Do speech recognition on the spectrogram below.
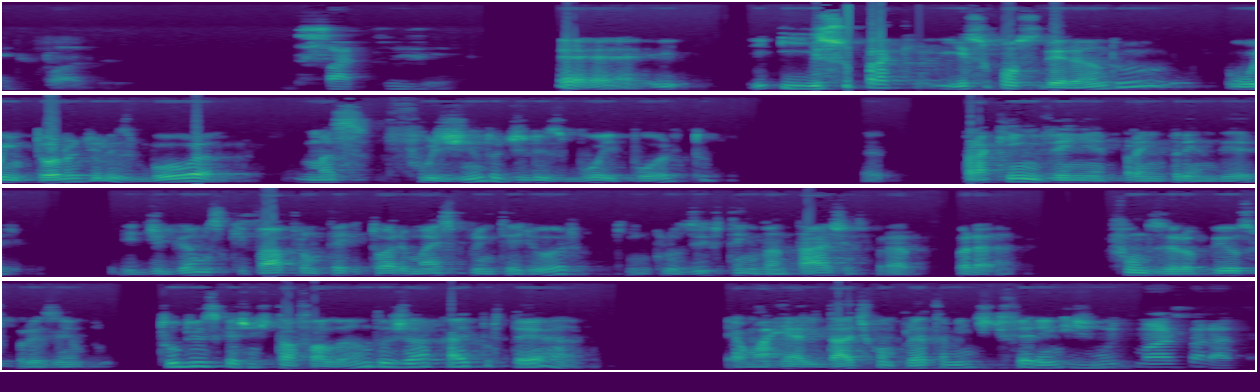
é que pode de facto viver. É, e, e isso, para isso considerando o entorno de Lisboa, mas fugindo de Lisboa e Porto, é, para quem vem para empreender, e digamos que vá para um território mais para o interior, que inclusive tem vantagens para fundos europeus, por exemplo, tudo isso que a gente está falando já cai por terra. É uma realidade completamente diferente. E muito mais barata.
